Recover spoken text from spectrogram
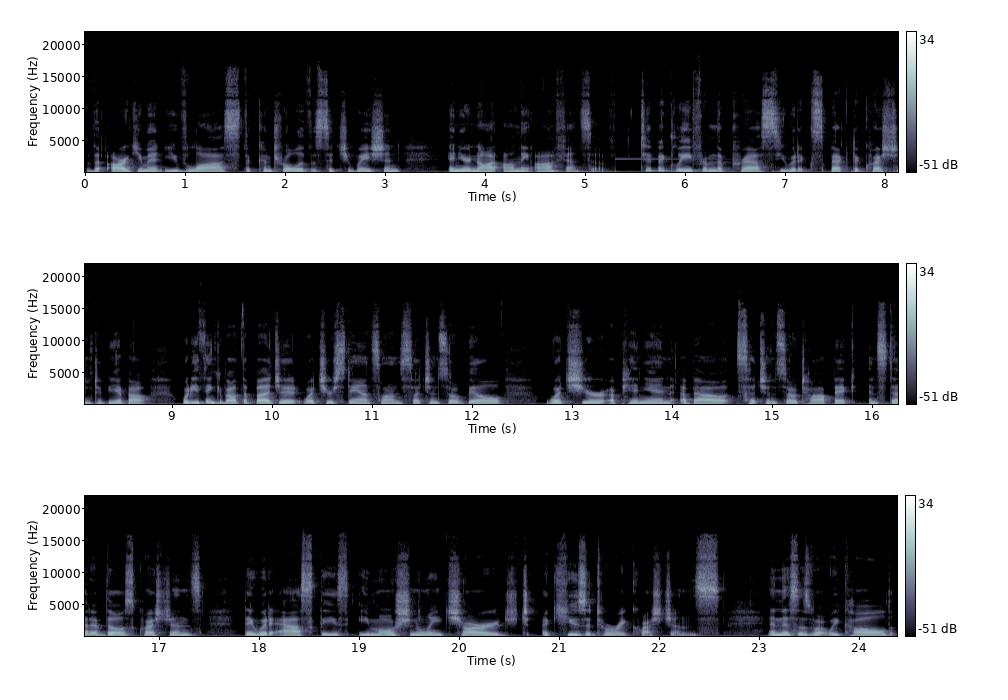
the argument, you've lost the control of the situation, and you're not on the offensive. Typically, from the press, you would expect a question to be about what do you think about the budget? What's your stance on such and so bill? What's your opinion about such and so topic? Instead of those questions, they would ask these emotionally charged accusatory questions. And this is what we called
